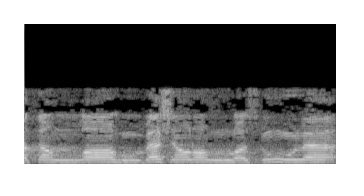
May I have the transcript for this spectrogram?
بعث الله بشرا رسولا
